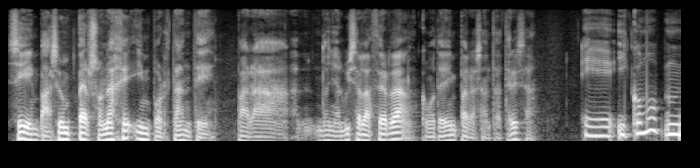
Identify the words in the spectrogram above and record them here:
Sí, va a ser un personaje importante para doña Luisa de la Cerda, como también para Santa Teresa. Eh, y cómo mm,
